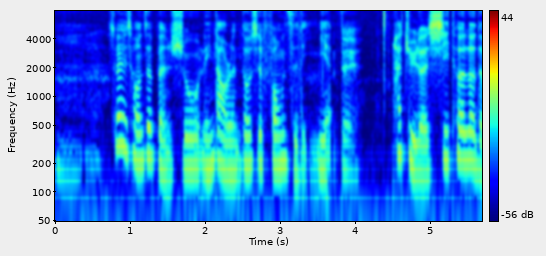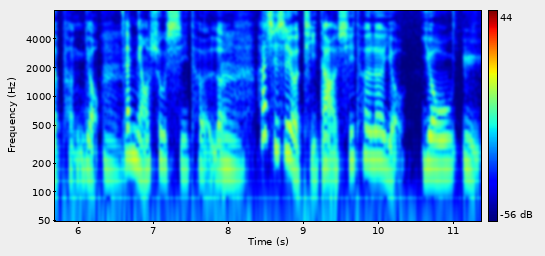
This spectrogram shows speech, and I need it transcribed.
嗯。所以从这本书《领导人都是疯子》里面，对，他举了希特勒的朋友，在描述希特勒，嗯、他其实有提到希特勒有忧郁，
